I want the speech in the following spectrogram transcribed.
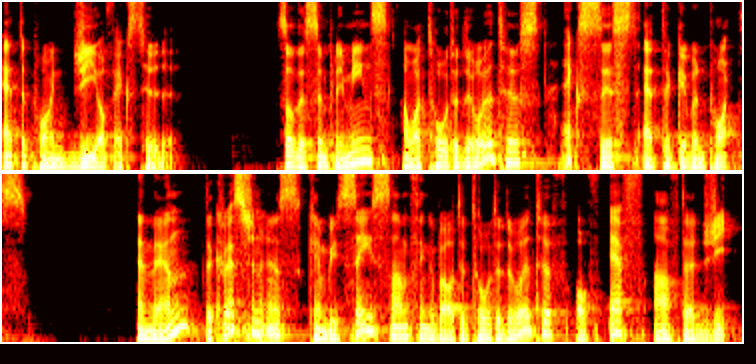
at the point g of x tilde. So this simply means our total derivatives exist at the given points. And then the question is, can we say something about the total derivative of f after g?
